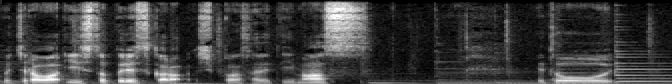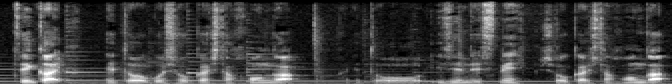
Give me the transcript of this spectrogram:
こちらはイーストプレスから出版されています。えっと前回、えっと、ご紹介した本が、えっと、以前ですね紹介した本が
